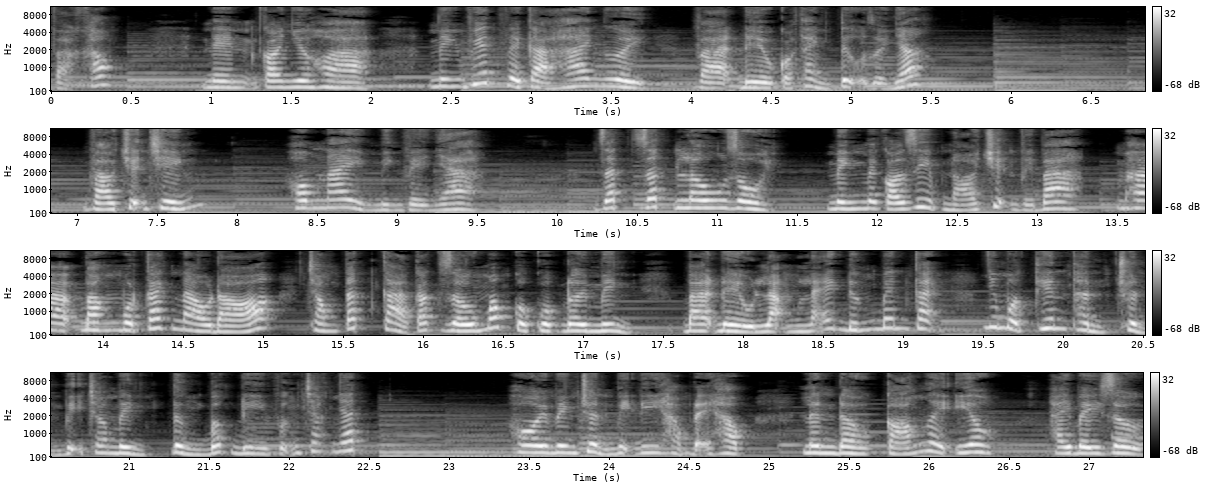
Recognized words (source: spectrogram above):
và khóc nên coi như hòa mình viết về cả hai người và đều có thành tựu rồi nhá. Vào chuyện chính, hôm nay mình về nhà. Rất rất lâu rồi, mình mới có dịp nói chuyện với ba. Mà bằng một cách nào đó, trong tất cả các dấu mốc của cuộc đời mình, bà đều lặng lẽ đứng bên cạnh như một thiên thần chuẩn bị cho mình từng bước đi vững chắc nhất. Hồi mình chuẩn bị đi học đại học, lần đầu có người yêu, hay bây giờ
